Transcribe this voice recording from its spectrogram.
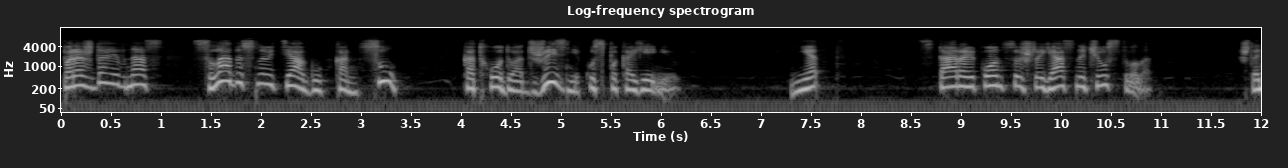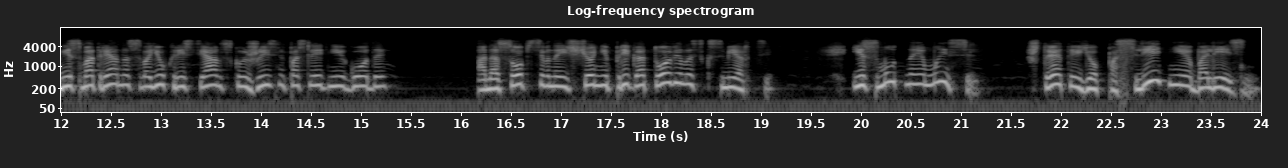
порождая в нас сладостную тягу к концу, к отходу от жизни, к успокоению. Нет, старая консульша ясно чувствовала, что, несмотря на свою христианскую жизнь в последние годы, она, собственно, еще не приготовилась к смерти, и смутная мысль, что это ее последняя болезнь,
